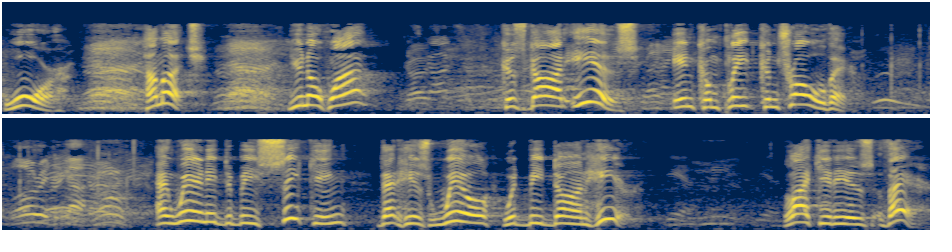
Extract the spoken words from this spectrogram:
War? How much? You know why? Because God is in complete control there. Glory to God. And we need to be seeking that His will would be done here, like it is there.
